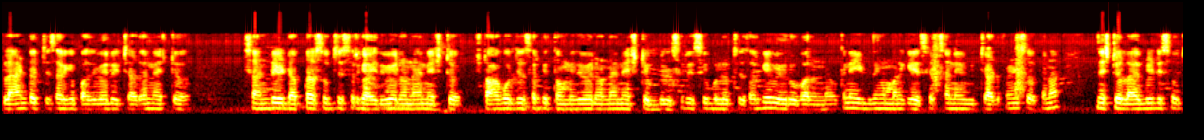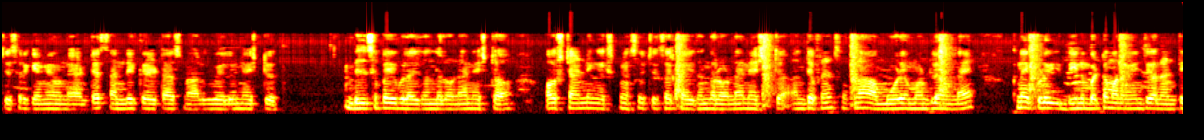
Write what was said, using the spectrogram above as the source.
ప్లాంట్ వచ్చేసరికి పదివేలు ఇచ్చాడు నెక్స్ట్ సండే డెప్టర్స్ వచ్చేసరికి ఐదు వేలు ఉన్నాయి నెక్స్ట్ స్టాక్ వచ్చేసరికి తొమ్మిది వేలు ఉన్నాయి నెక్స్ట్ బిల్స్ రిసీబుల్ వచ్చేసరికి వెయ్యి రూపాయలు ఉన్నాయి. ఓకేనా? ఈ విధంగా మనకి ఎసెట్స్ అనేవి ఇచ్చాడు ఫ్రెండ్స్ ఓకేనా? నెక్స్ట్ లైబ్రరీస్ వచ్చేసరికి ఏమేమి ఉన్నాయంటే సండే క్రెడిటర్స్ నాలుగు వేలు నెక్స్ట్ బిల్స్ పేబుల్ ఐదు వందలు ఉన్నాయి నెక్స్ట్ అవుట్ స్టాండింగ్ ఎక్స్పెన్స్ వచ్చేసరికి ఐదు వందలు ఉన్నాయి నెక్స్ట్ అంతే ఫ్రెండ్స్ అట్లా ఆ మూడు అమౌంట్లే ఉన్నాయి. ఓకేనా ఇప్పుడు దీన్ని బట్టి మనం ఏం చేయాలంటే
